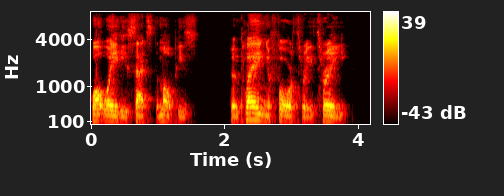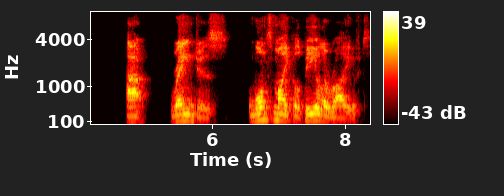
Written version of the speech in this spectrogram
what way he sets them up. He's been playing a 4-3-3 at Rangers. Once Michael Beale arrived,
